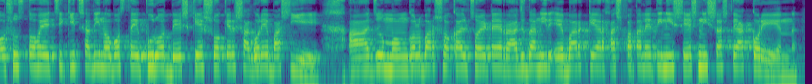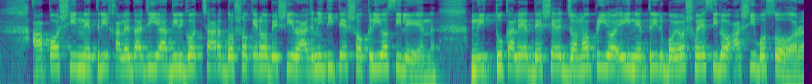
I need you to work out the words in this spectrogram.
অসুস্থ হয়ে চিকিৎসাধীন অবস্থায় পুরো দেশকে শোকের সাগরে বাসিয়ে আজ মঙ্গলবার সকাল ছয়টায় রাজধানীর এবার কেয়ার হাসপাতালে তিনি শেষ নিঃশ্বাস ত্যাগ করেন। আপসহীন নেত্রী খালেদা জিয়া দীর্ঘ চার দশকেরও বেশি রাজনীতিতে সক্রিয় ছিলেন। মৃত্যুকালে দেশের জনপ্রিয় এই নেত্রীর বয়স হয়েছিল আশি বছর।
